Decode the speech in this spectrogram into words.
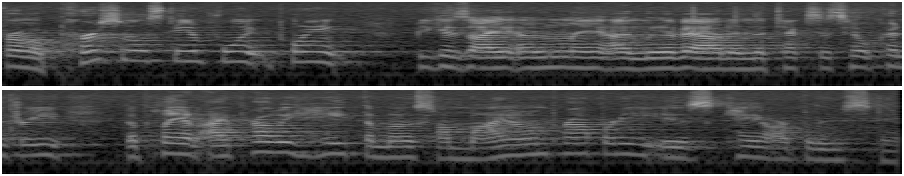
From a personal standpoint, point because I only I live out in the Texas Hill Country. The plant I probably hate the most on my own property is KR blue stem.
